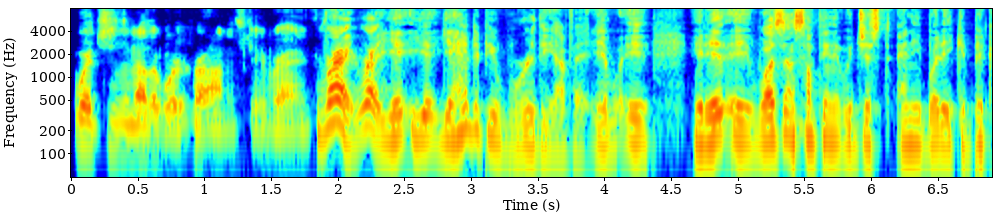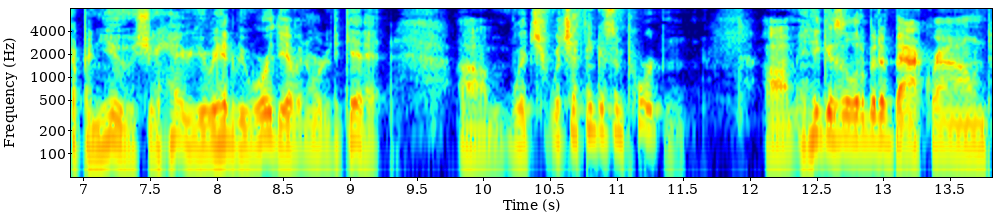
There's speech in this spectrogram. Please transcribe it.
Which is another word for honesty, right? Right, right. You, you, you had to be worthy of it. It, it. it it wasn't something that would just anybody could pick up and use. You had, you had to be worthy of it in order to get it, um, which which I think is important. Um, and he gives a little bit of background.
